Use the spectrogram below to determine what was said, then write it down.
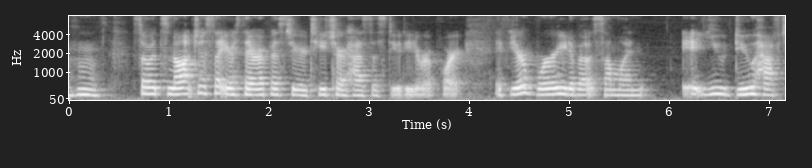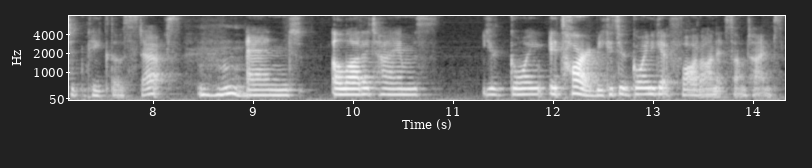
Mm-hmm. So it's not just that your therapist or your teacher has this duty to report. If you're worried about someone, it, you do have to take those steps. Mm-hmm. And a lot of times, you're going it's hard because you're going to get fought on it sometimes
